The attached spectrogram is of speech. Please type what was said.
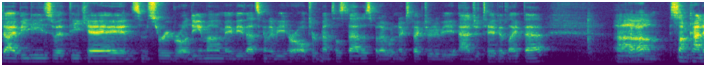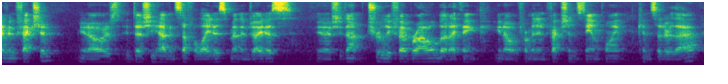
diabetes with DKA and some cerebral edema. Maybe that's going to be her altered mental status, but I wouldn't expect her to be agitated like that. Um, Some kind of infection. You know, is, does she have encephalitis, meningitis? You know, she's not truly febrile, but I think you know from an infection standpoint, consider that.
